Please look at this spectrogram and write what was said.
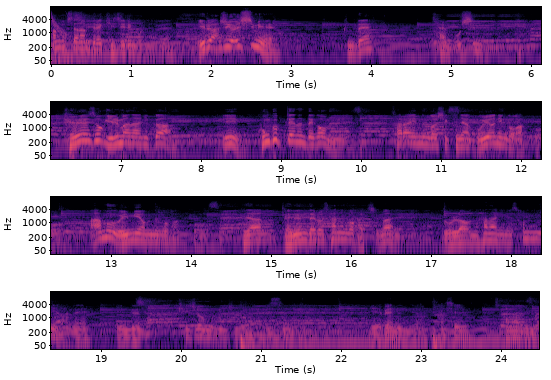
한국 사람들의 기질이 뭐냐면 일을 아주 열심히 해요. 근데 잘 못 쉽니다. 계속 일만 하니까 이 공급되는 데가 없는 거예요. 살아있는 것이 그냥 우연인 것 같고 아무 의미 없는 것 같고 그냥 되는 대로 사는 것 같지만 놀라운 하나님의 섭리 안에 있는 피조물인 줄로 믿습니다. 예배는요 사실 하나님을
